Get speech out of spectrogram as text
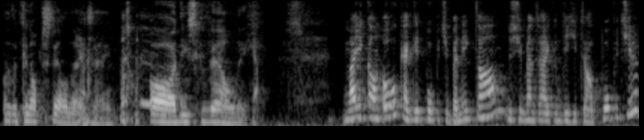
Wat een knap stel wij Ja. zijn. Oh, die is geweldig. Ja. Maar je kan ook, kijk, dit poppetje ben ik dan. Dus je bent eigenlijk een digitaal poppetje.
